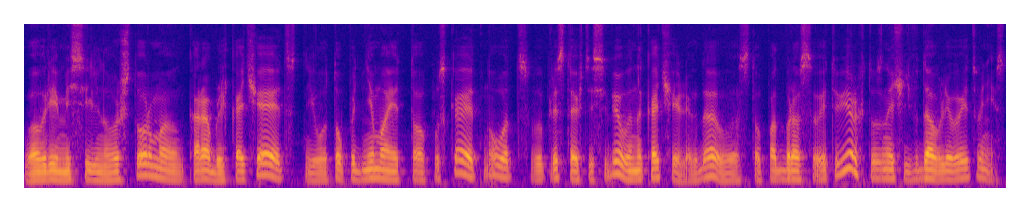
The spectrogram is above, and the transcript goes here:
во время сильного шторма корабль качает, его то поднимает, то опускает. Ну вот вы представьте себе, вы на качелях, да, вас то подбрасывает вверх, то значит вдавливает вниз.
